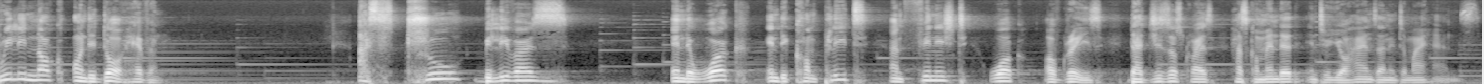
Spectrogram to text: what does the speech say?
really knock on the door of heaven. As true believers in the work, in the complete and finished work of grace that Jesus Christ has commended into your hands and into my hands.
